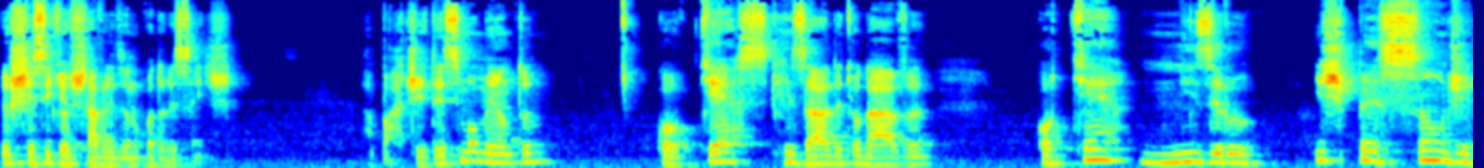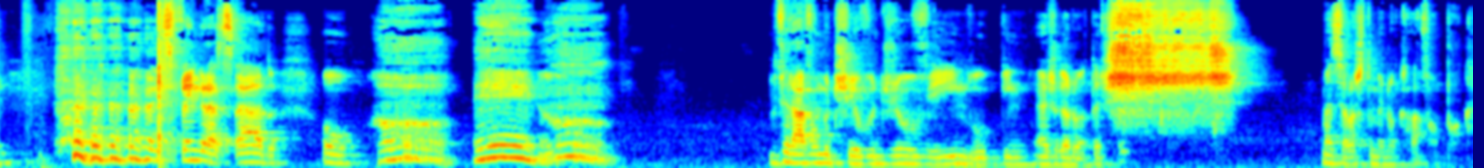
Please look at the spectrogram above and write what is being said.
Eu esqueci que eu estava lidando com adolescentes. A partir desse momento, qualquer risada que eu dava, qualquer mísero expressão de isso foi engraçado ou oh, ei, oh, virava motivo de ouvir em looping as garotas. Mas elas também não calavam boca.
